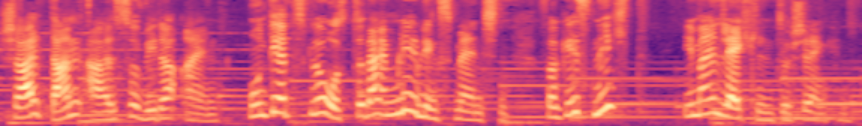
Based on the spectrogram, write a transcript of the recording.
Schalt dann also wieder ein. Und jetzt los zu deinem Lieblingsmenschen. Vergiss nicht, ihm ein Lächeln zu schenken.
